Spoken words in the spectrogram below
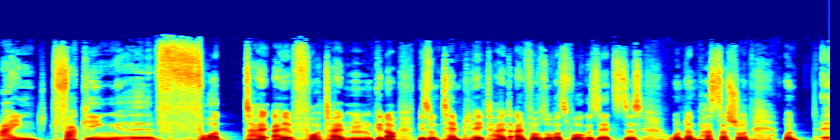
ein fucking äh, Vorteil, äh, Vorteil, mh, hm, genau, wie so ein Template halt, einfach so was vorgesetztes und dann passt das schon. Und äh,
